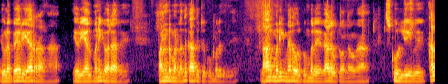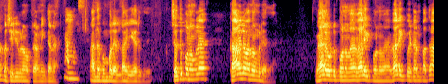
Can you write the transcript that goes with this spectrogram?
இவ்வளோ பேர் ஏறுறாங்க. இவர் ஏழு மணிக்கு வராரு. பன்னெண்டு மணிலேருந்து காத்துட்டு இருக்கு கும்பல் இருக்குது. நாலு மணிக்கு மேலே ஒரு கும்பல் வேலை விட்டு வந்தவங்க. ஸ்கூல் லீவு கால்பரிச்சை லீவுலாம் விட்ட அன்றைக்கி தானே? அந்த கும்பல் எல்லாம் ஏறுது. செத்து போனவங்கள காலையில் வந்தவங்க கிடையாது. வேலை விட்டு போனவன் வேலைக்கு போனவன் வேலைக்கு போயிட்டான்னு பார்த்தா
